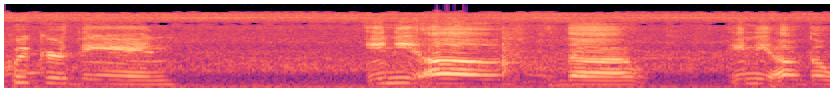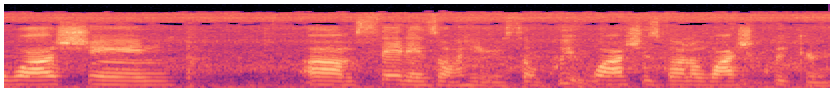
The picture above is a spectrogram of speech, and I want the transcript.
quicker than any of the any of the washing um, settings on here. So quick wash is going to wash quicker.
